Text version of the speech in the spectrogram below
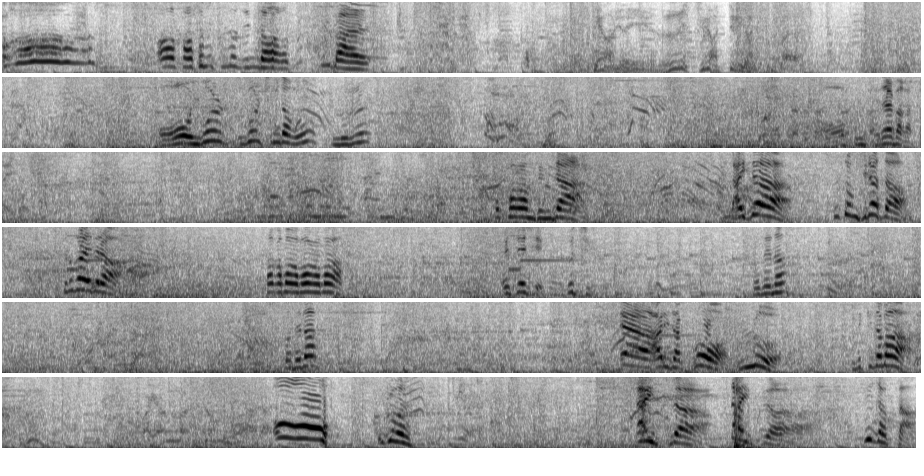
아, 아 가슴이 찢어진다. 씨발. 뼈를 으스러뜨려주마. 어 이걸 이걸 친다고? 블루를? 어 그럼 개잘 박았다 이거. 폭파광 등장. 나이스. 불통 지렸어. 들어가 얘들아. 박아 박아 박아 박아. 애쉬 애쉬. 그렇지. 더 되나? 더 되나? 야 아리 잡고 블루. 이 새끼 잡아. 오 이거 봐. 나이스 나이스. 찢었다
